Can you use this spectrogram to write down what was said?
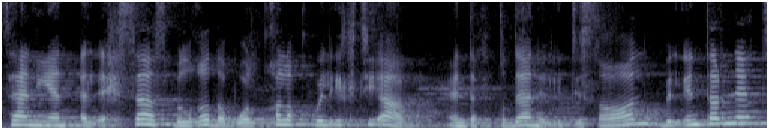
ثانيا الإحساس بالغضب والقلق والاكتئاب عند فقدان الاتصال بالإنترنت.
